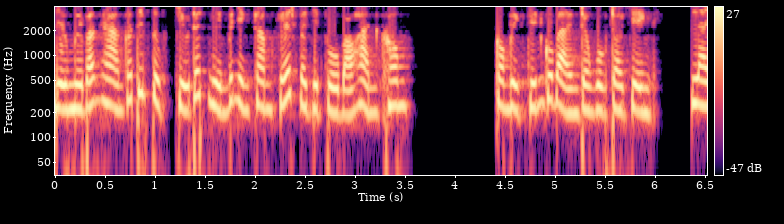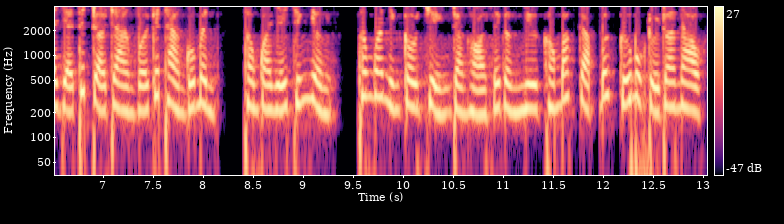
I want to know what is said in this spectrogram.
liệu người bán hàng có tiếp tục chịu trách nhiệm với những cam kết và dịch vụ bảo hành không? Công việc chính của bạn trong cuộc trò chuyện là giải thích rõ ràng với khách hàng của mình thông qua giấy chứng nhận, thông qua những câu chuyện rằng họ sẽ gần như không bắt gặp bất cứ một rủi ro nào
